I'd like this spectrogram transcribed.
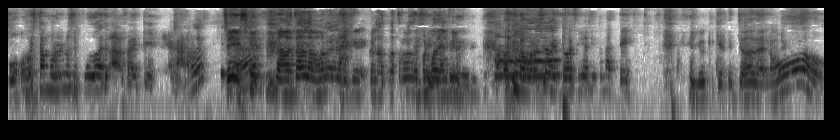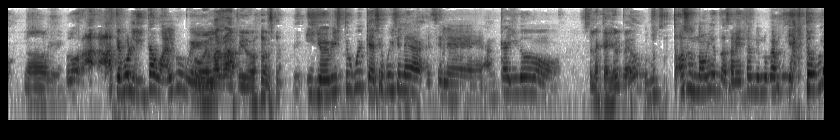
O, o esta morra no se pudo, ah, o sea, de que agárrala. Sí, sí. No, estaba la morra de que, con las cuatro de forma de ángel, güey. La morra se aventó así haciendo una T. Y yo, que qué te sea, no. No, güey. O, ha- hazte bolita o algo, güey. O ve más rápido. Y yo he visto, güey, que a ese güey se le, se le han caído. ¿Se le cayó el pedo? pues, todas sus novias las avientan de un lugar muy alto, güey.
